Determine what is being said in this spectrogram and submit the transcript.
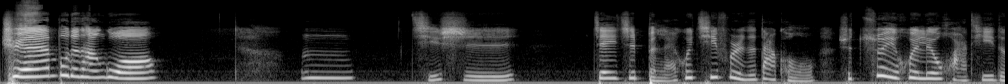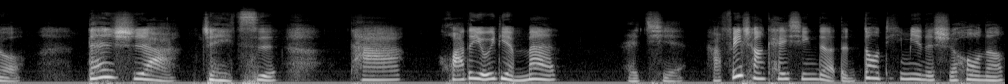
全部的糖果。”嗯，其实这一只本来会欺负人的大恐龙是最会溜滑梯的，但是啊，这一次它滑的有一点慢，而且。它非常开心的，等到地面的时候呢，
